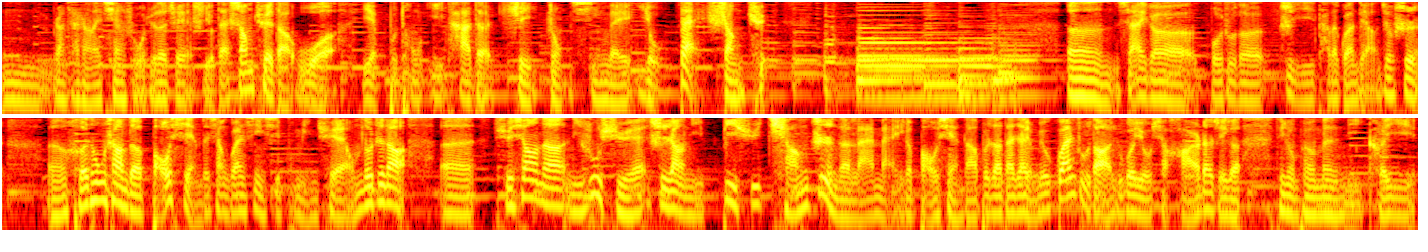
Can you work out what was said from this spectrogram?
嗯，让家长来签署，我觉得这也是有待商榷的。我也不同意他的这种行为，有待商榷。嗯，下一个博主的质疑，他的观点啊，就是，嗯，合同上的保险的相关信息不明确。我们都知道，呃，学校呢，你入学是让你必须强制的来买一个保险的。不知道大家有没有关注到？如果有小孩的这个听众朋友们，你可以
